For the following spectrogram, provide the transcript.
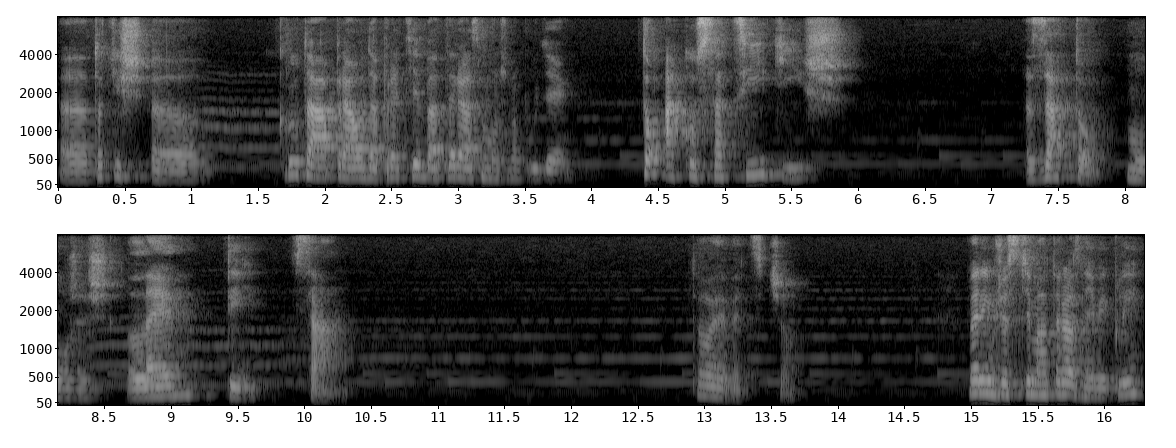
E, totiž e, krutá pravda pre teba teraz možno bude to, ako sa cítiš, za to môžeš len ty sám. To je vec, čo? Verím, že ste ma teraz nevypli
